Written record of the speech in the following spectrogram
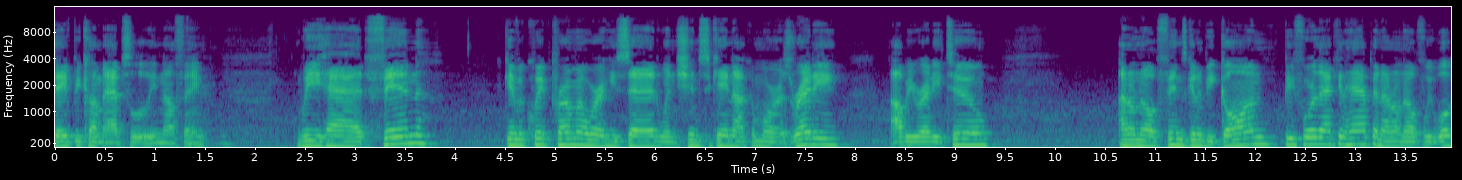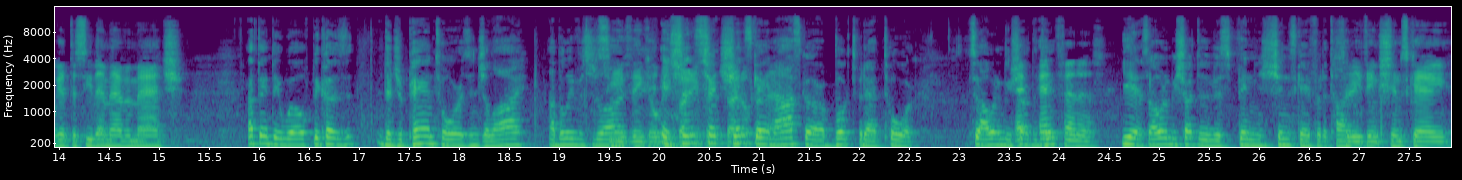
They've become absolutely nothing. We had Finn give a quick promo where he said, "When Shinsuke Nakamura is ready, I'll be ready too." I don't know if Finn's going to be gone before that can happen. I don't know if we will get to see them have a match. I think they will because the Japan tour is in July. I believe it's July. So you think he'll be and fighting for the title Shinsuke for and that? Oscar are booked for that tour. So I wouldn't be shocked And, if and Finn is. yeah, so I wouldn't be shocked if it's Finn and Shinsuke for the So title. do you think Shinsuke?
